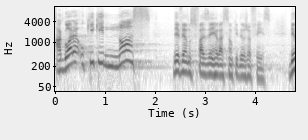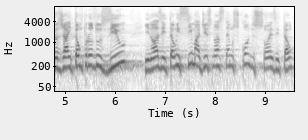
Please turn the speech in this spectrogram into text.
Agora, o que, que nós devemos fazer em relação ao que Deus já fez. Deus já então produziu e nós então, em cima disso, nós temos condições então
